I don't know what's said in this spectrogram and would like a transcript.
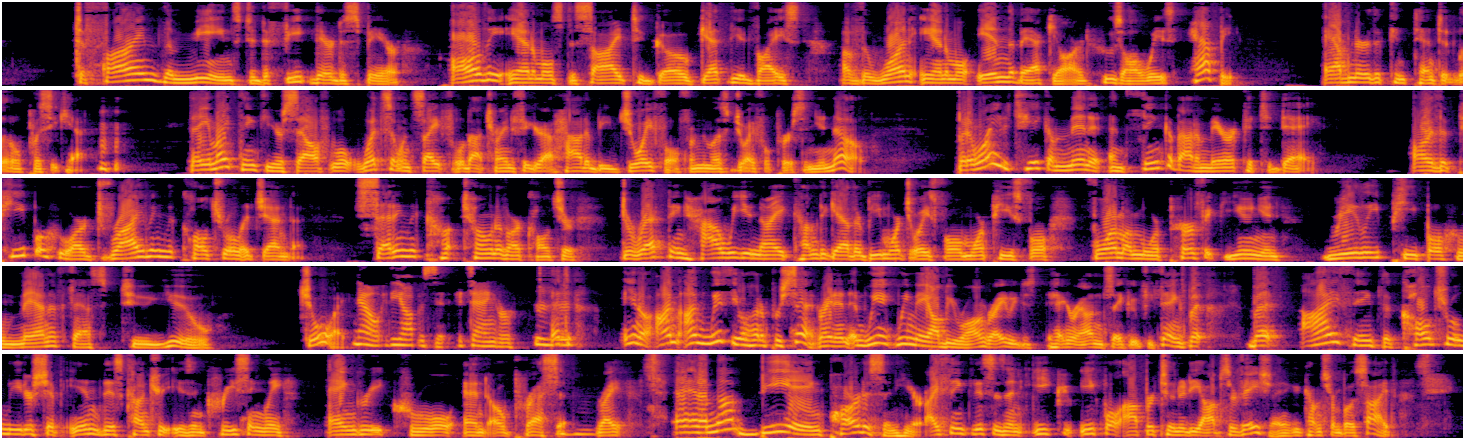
To find the means to defeat their despair, all the animals decide to go get the advice of the one animal in the backyard who's always happy. Abner the contented little pussycat. Now you might think to yourself, well, what's so insightful about trying to figure out how to be joyful from the most joyful person you know? But I want you to take a minute and think about America today. Are the people who are driving the cultural agenda, setting the co- tone of our culture, directing how we unite, come together, be more joyful, more peaceful, form a more perfect union, really people who manifest to you joy. No, the opposite. It's anger. Mm-hmm. you know, I'm I'm with you 100%, right? And and we we may all be wrong, right? We just hang around and say goofy things, but but I think the cultural leadership in this country is increasingly angry, cruel, and oppressive, mm-hmm. right? And I'm not being partisan here. I think this is an equal opportunity observation. I think it comes from both sides.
